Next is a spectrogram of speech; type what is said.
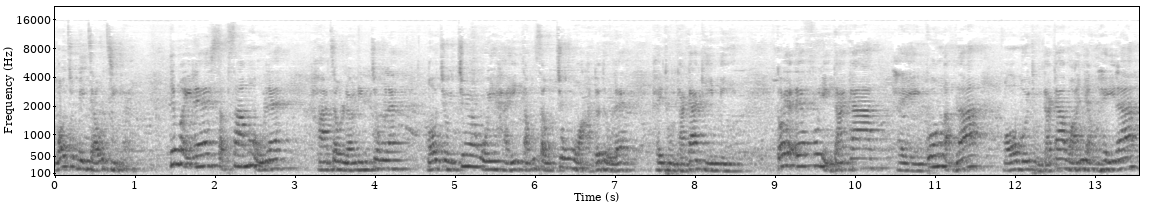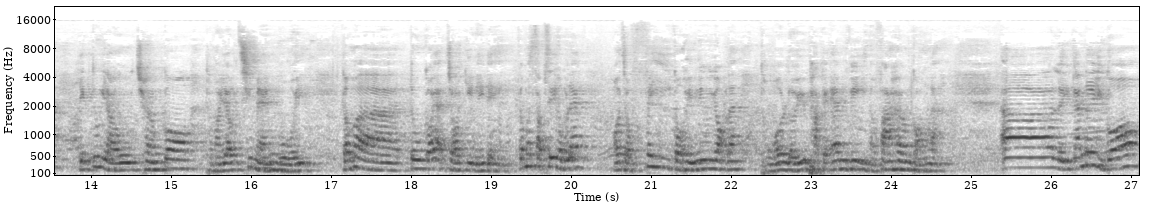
我仲未走字，因為咧十三號咧下晝兩點鐘咧，我仲將會喺感受中華嗰度咧係同大家見面。嗰日咧歡迎大家係光臨啦，我會同大家玩遊戲啦，亦都有唱歌同埋有簽名會。咁啊，到嗰日再見你哋。咁啊，十四號咧我就飛過去 New York 咧，同我女拍嘅 MV，然後翻香港啦。啊，嚟緊咧，如果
